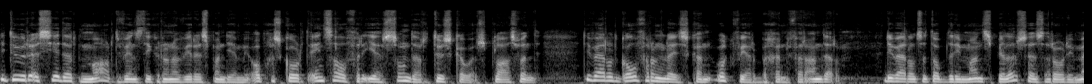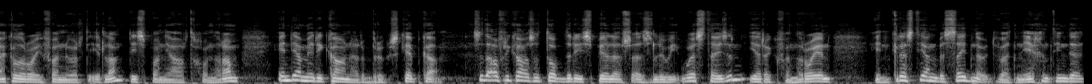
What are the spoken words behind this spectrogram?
Die toer is sedert Maart weens die koronaviruspandemie opgeskort en sal vereers sonder toeskouers plaasvind. Die wêreldgolfranglys kan ook weer begin verander. Die wêreld se top 3 manspelers is Rory McIlroy van Noord-Ierland, die Spanjaard Jon Rahm en die Amerikaner Brooks Koepka. Suid-Afrika se top 3 spelers is Louis Oosthuizen, Erik van Rooyen en Christian Besaidnout wat 19de,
